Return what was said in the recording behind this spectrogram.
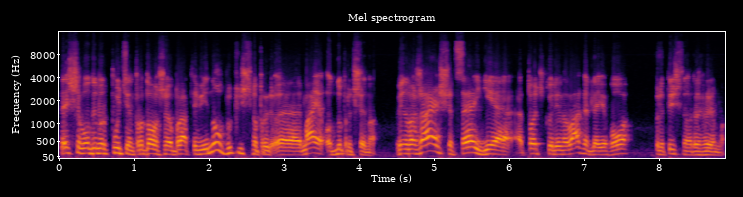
те, що Володимир Путін продовжує обирати війну, виключно е, має одну причину. Він вважає, що це є точкою рівноваги для його політичного режиму.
